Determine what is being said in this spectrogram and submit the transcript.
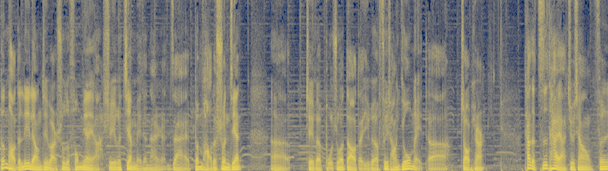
奔跑的力量》这本书的封面呀，是一个健美的男人在奔跑的瞬间，呃，这个捕捉到的一个非常优美的照片儿。他的姿态啊，就像非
